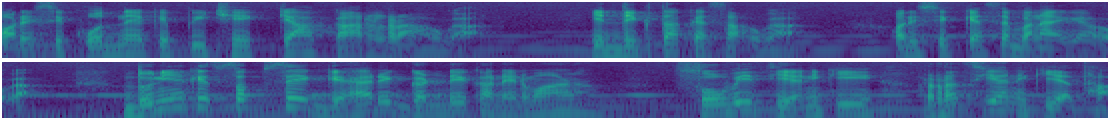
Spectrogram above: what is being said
और इसे खोदने के पीछे क्या कारण रहा होगा? ये दिखता कैसा होगा? और इसे कैसे बनाया गया होगा? दुनिया के सबसे गहरे गड्ढे का निर्माण सोवियत यानी कि रसिया ने किया था।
